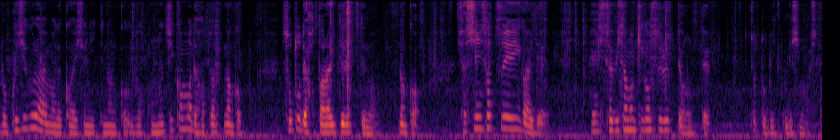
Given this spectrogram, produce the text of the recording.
6時ぐらいまで会社に行ってなんかうわこの時間まで働なんか外で働いてるってのなんか写真撮影以外でえ久々の気がするって思ってちょっとびっくりしました。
